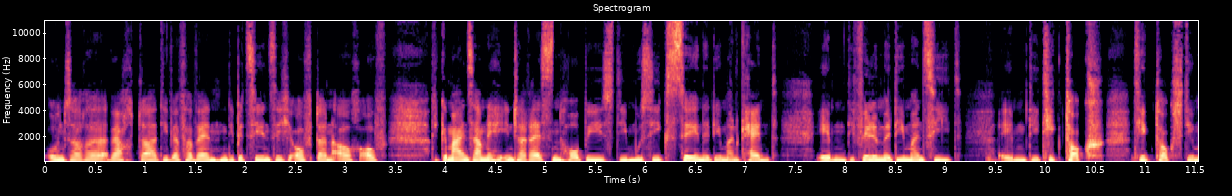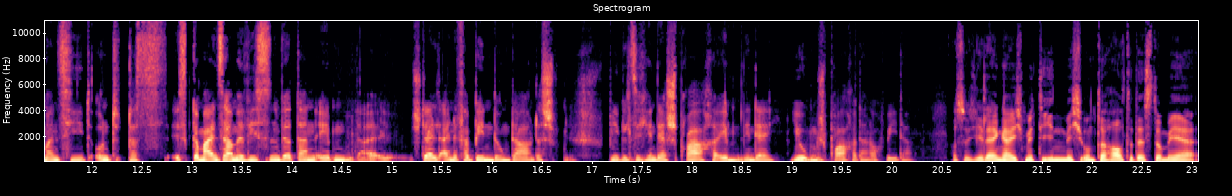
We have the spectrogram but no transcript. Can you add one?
unsere Wörter, die wir verwenden, die beziehen sich oft dann auch auf die gemeinsamen Interessen, Hobbys, die Musikszene, die man kennt, eben die Filme, die man sieht, eben die TikTok, TikToks, die man sieht und das ist gemeinsame Wissen wird dann eben, äh, stellt eine Verbindung dar und das spiegelt sich in der Sprache, eben in der Jugendsprache dann auch wieder. Also je länger ich mit Ihnen mich unterhalte, desto mehr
